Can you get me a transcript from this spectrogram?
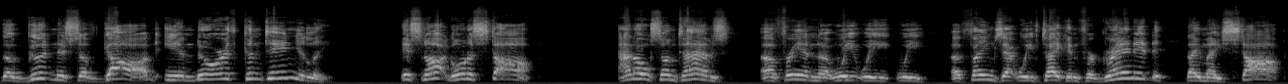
The goodness of God endureth continually. It's not going to stop. I know sometimes uh, friend, uh, we we we uh, things that we've taken for granted they may stop,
